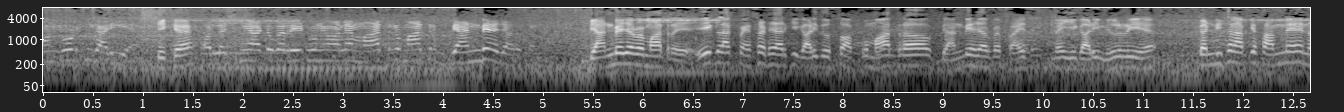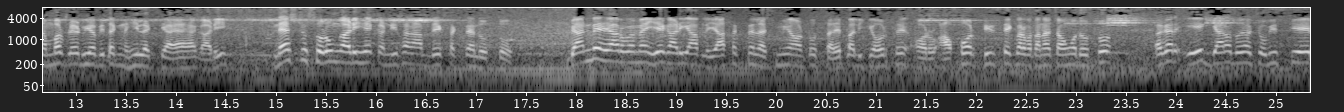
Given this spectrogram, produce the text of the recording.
ऑन रोड की गाड़ी है। ठीक है। और लक्ष्मी ऑटो का रेट होने वाला है मात्र मात्र बयानबे हज़ार रूपए। बयानबे हज़ार रूपए मात्र है। एक लाख पैंसठ हज़ार की गाड़ी दोस्तों आपको मात्र बयानबे हज़ार रूपए प्राइस में ये गाड़ी मिल रही है। कंडीशन आपके सामने है नंबर प्लेट भी अभी तक नहीं लग के आया है गाड़ी। नेक्स्ट शोरूम गाड़ी है कंडीशन आप देख सकते हैं दोस्तों। बयानवे हज़ार रुपये में ये गाड़ी आप ले जा सकते हैं लक्ष्मी ऑटो सरेपाली की ओर से। और ऑफ़र फिर से एक बार बताना चाहूँगा दोस्तों अगर एक ग्यारह दो हज़ार चौबीस के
